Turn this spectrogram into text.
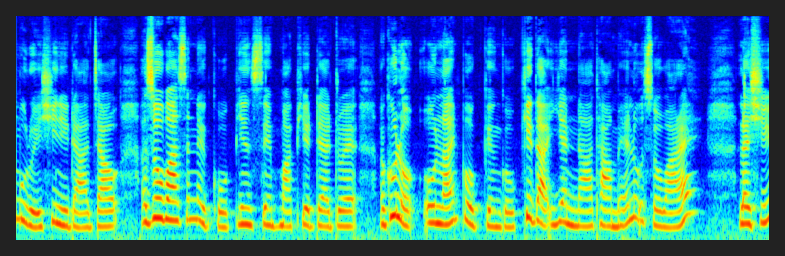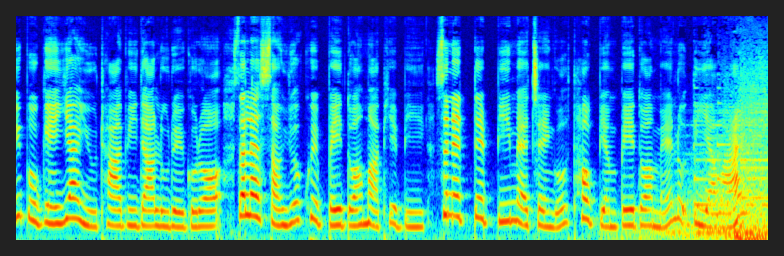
မှုတွေရှိနေတာကြောင့်အဆိုပါစနစ်ကိုပြင်ဆင်မှာဖြစ်တဲ့အတွက်အခုလို online booking ကိုခေတ္တရက်နာထားမယ်လို့ဆိုပါတယ်ပါတယ်။လက်ရှိပူကင်ရယူထားပြီးသားလူတွေကိုတော့ဆက်လက်ဆောင်ရွက်ခွင့်ပေးသွားမှာဖြစ်ပြီးစနစ်တစ်ပြီးမဲ့အချိန်ကိုထောက်ပြန်ပေးသွားမယ်လို့သိရပါတယ်။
